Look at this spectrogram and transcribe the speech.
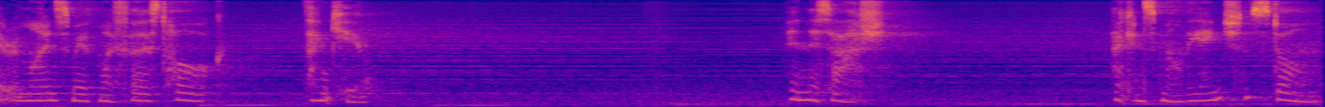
it reminds me of my first hawk. Thank you. In this ash, I can smell the ancient storm.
